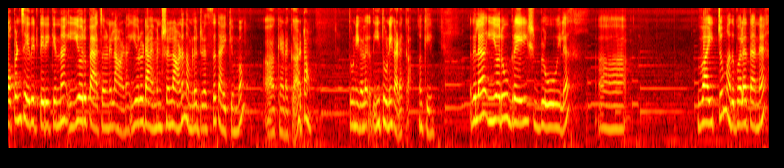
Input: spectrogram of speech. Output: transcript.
ഓപ്പൺ ചെയ്തിട്ടിരിക്കുന്ന ഈ ഒരു പാറ്റേണിലാണ് ഈ ഒരു ഡയമെൻഷനിലാണ് നമ്മൾ ഡ്രസ്സ് തയ്ക്കുമ്പം കിടക്കുക കേട്ടോ. തുണികൾ ഈ തുണി കിടക്കുക. ഓക്കെ ഇതിൽ ഈ ഒരു ഗ്രേയിഷ് ബ്ലൂവിൽ വൈറ്റും അതുപോലെ തന്നെ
